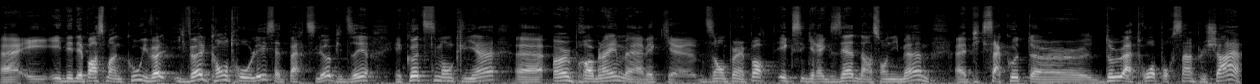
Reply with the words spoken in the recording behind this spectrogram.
euh, et, des dépassements de coûts. Ils veulent, ils veulent contrôler cette partie-là puis dire écoute, si mon client a un problème avec, disons, peu importe, X, Y, Z dans son immeuble, puis que ça coûte 2 à 3% plus cher,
